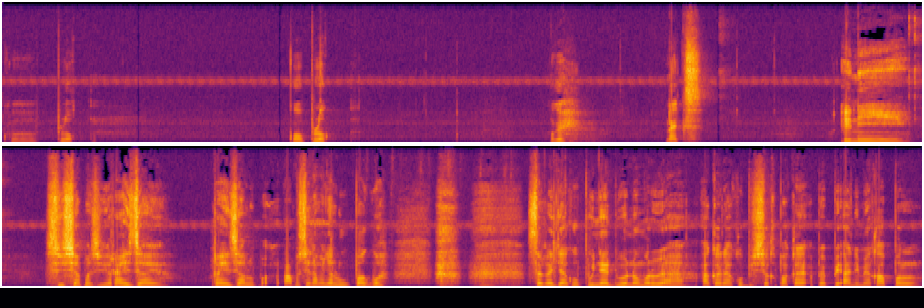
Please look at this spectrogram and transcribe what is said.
Goblok. Goblok Oke Next Ini Si siapa sih Reza ya Reza lupa Apa sih namanya lupa gua Sengaja aku punya dua nomor WA Agar aku bisa kepakai PP anime couple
